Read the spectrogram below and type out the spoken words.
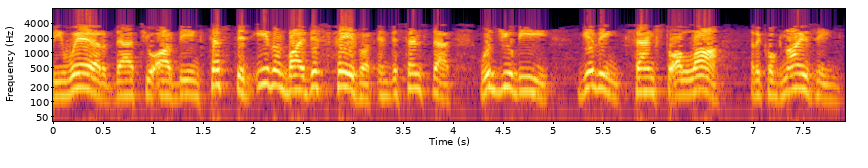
beware that you are being tested even by this favor in the sense that would you be giving thanks to Allah recognizing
